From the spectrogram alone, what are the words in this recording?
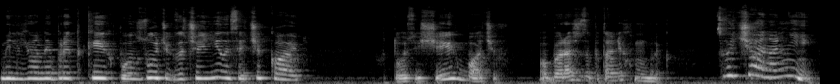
Мільйони бридких повзучок зачаїлися і чекають. Хтось іще їх бачив, обережно запитав Нюхмумрик. Звичайно, ні,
